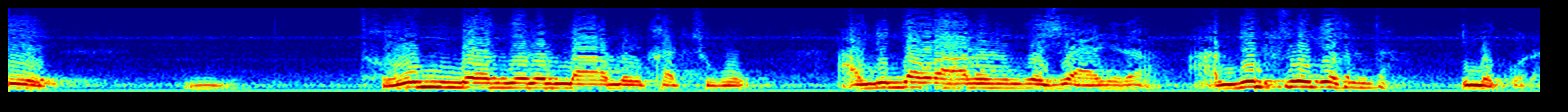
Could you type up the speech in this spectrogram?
음, 더욱 맹렬한 마음을 갖추고, 앉는다고 안 하는 것이 아니라, 앉을수록에 한다. 이먹고는.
